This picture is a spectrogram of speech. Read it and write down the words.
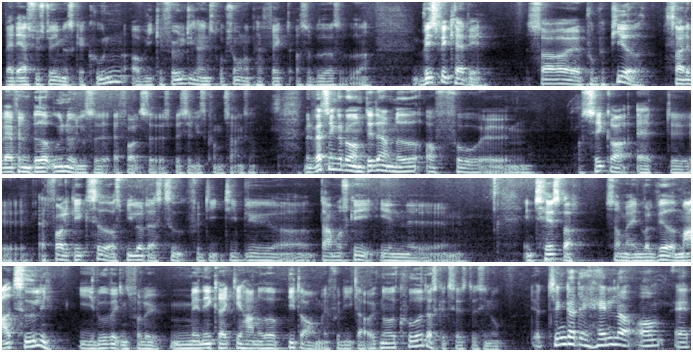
hvad det er, systemet skal kunne, og vi kan følge de her instruktioner perfekt, osv. osv. Hvis vi kan det, så øh, på papiret, så er det i hvert fald en bedre udnyttelse af folks øh, specialistkompetencer. Men hvad tænker du om det der med at få øh, at sikre, at, øh, at folk ikke sidder og spilder deres tid, fordi de bliver, der er måske en, øh, en tester, som er involveret meget tidligt i et udviklingsforløb, men ikke rigtig har noget at bidrage med, fordi der er jo ikke noget kode, der skal testes endnu. Jeg tænker, det handler om, at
